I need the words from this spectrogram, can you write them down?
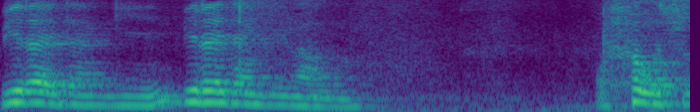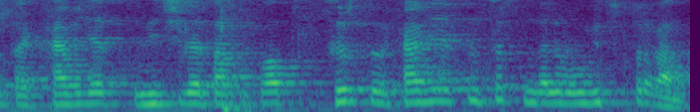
бир айдан кийин бир айдан кийин алдым. Ошол учурда кабинеттин ичине тартып калып сырты кабинеттин сыртында эле бул күтүп турган.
